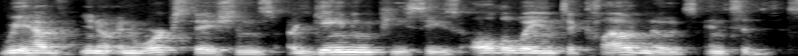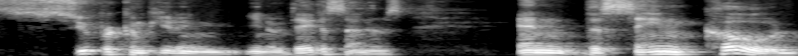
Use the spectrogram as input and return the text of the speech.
We have you know in workstations or gaming pcs all the way into cloud nodes into supercomputing you know data centers. And the same code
